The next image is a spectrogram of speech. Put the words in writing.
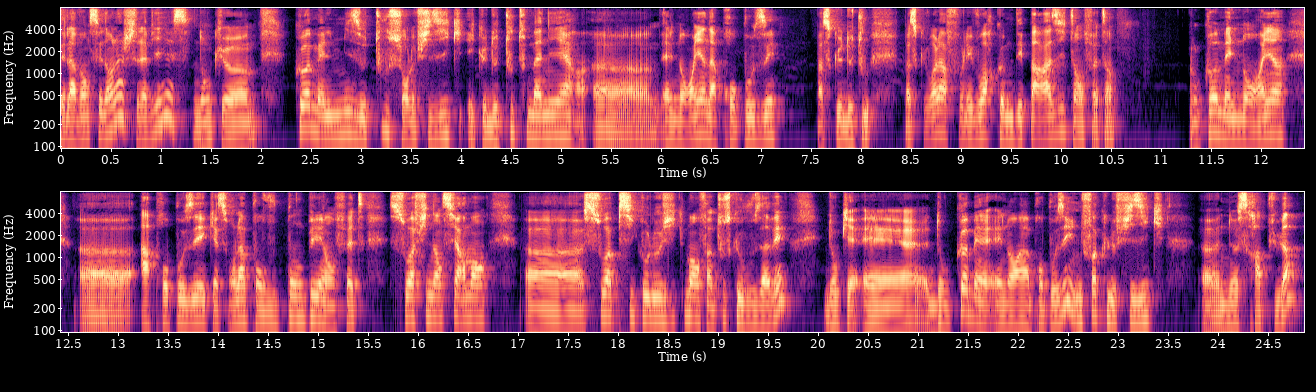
l'avancée dans l'âge, c'est la vieillesse. Donc, euh, comme elles misent tout sur le physique et que de toute manière, elles n'ont rien à proposer, parce que de tout, parce que voilà, faut les voir comme des parasites en fait. Hein. Donc comme elles n'ont rien euh, à proposer, qu'elles sont là pour vous pomper en fait, soit financièrement, euh, soit psychologiquement, enfin tout ce que vous avez. Donc, donc comme elles, elles n'ont rien à proposer, une fois que le physique euh, ne sera plus là,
